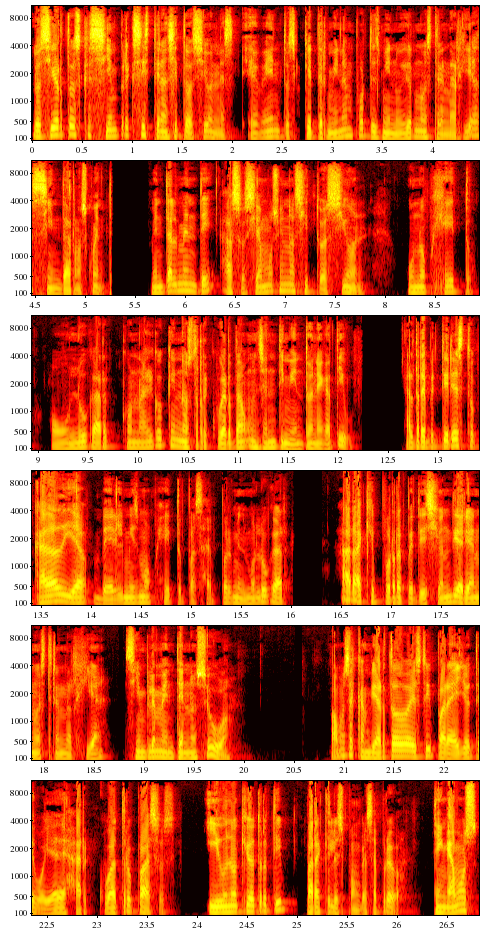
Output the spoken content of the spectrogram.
Lo cierto es que siempre existirán situaciones, eventos que terminan por disminuir nuestra energía sin darnos cuenta. Mentalmente asociamos una situación, un objeto o un lugar con algo que nos recuerda un sentimiento negativo. Al repetir esto cada día, ver el mismo objeto pasar por el mismo lugar, hará que por repetición diaria nuestra energía simplemente no suba. Vamos a cambiar todo esto y para ello te voy a dejar cuatro pasos y uno que otro tip para que los pongas a prueba. Tengamos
